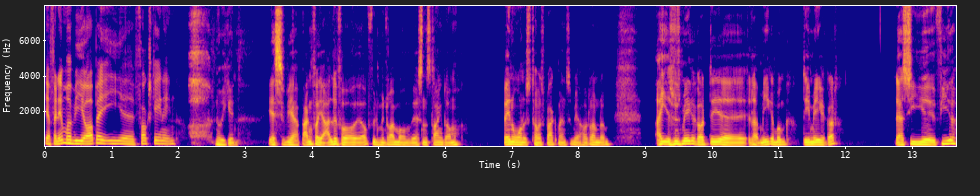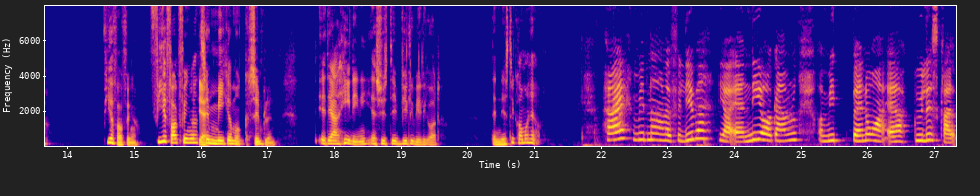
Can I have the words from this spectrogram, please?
Jeg fornemmer, at vi er oppe i øh, Fox-skalaen. Nu igen. Jeg, jeg er bange for, at jeg aldrig får øh, opfyldt min drøm om at være sådan en streng dommer. Baneordernes Thomas Bachmann, som jeg har drømt om. Ej, jeg synes mega godt, det er, eller mega munk, det er mega godt. Lad os sige øh, fire, fire forfinger. Fire fuckfingre Ja. til megamunk. Simpelthen. Jeg er helt enig. Jeg synes, det er virkelig, virkelig godt. Den næste kommer her. Hej, mit navn er Filippa. Jeg er 9 år gammel, og mit bandord er gyldeskrald.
